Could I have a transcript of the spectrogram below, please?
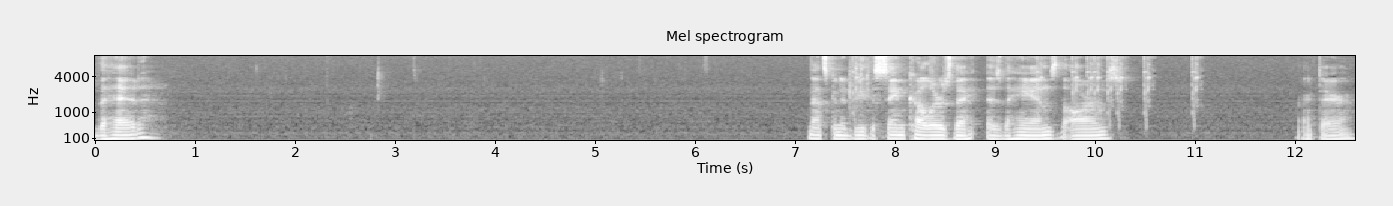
the head. that's going to be the same color as the, as the hands, the arms. Right there.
